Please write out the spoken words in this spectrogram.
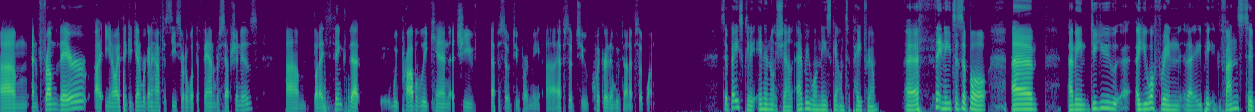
Um, and from there, I, you know, I think again we're going to have to see sort of what the fan reception is. Um, but I think that we probably can achieve episode two, pardon me, uh, episode two quicker than we've done episode one. So basically, in a nutshell, everyone needs to get onto Patreon. Uh, they need to support. Um, I mean, do you uh, are you offering fans to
